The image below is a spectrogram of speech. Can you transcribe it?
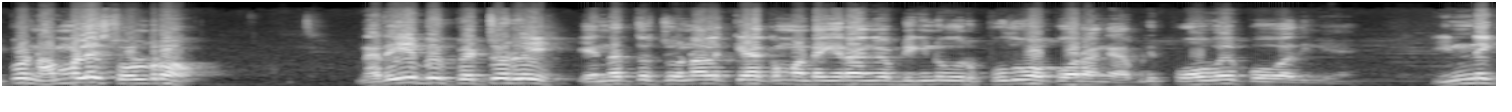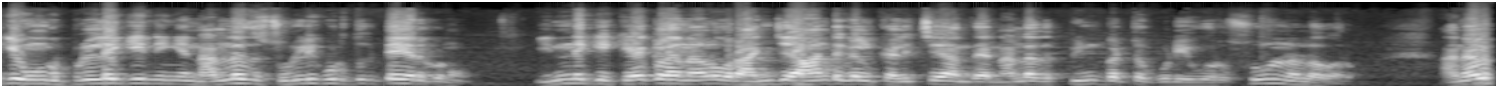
இப்போ நம்மளே சொல்கிறோம் நிறைய பேர் பெற்றோர்கள் என்னத்த சொன்னாலும் கேட்க மாட்டேங்கிறாங்க அப்படிங்கிற ஒரு பொதுவாக போகிறாங்க அப்படி போகவே போகாதீங்க. இன்னைக்கு உங்கள் பிள்ளைக்கு நீங்கள் நல்லது சொல்லி கொடுத்துக்கிட்டே இருக்கணும். இன்னைக்கு கேட்கலனாலும் ஒரு அஞ்சு ஆண்டுகள் கழித்து அந்த நல்லதை பின்பற்றக்கூடிய ஒரு சூழ்நிலை வரும். அதனால்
